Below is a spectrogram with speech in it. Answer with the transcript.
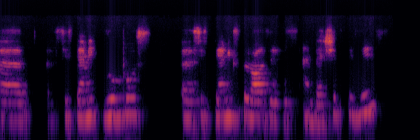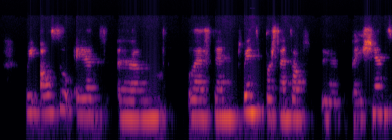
uh, systemic lupus, uh, systemic sclerosis, and Behçet's disease we also had um, less than 20% of uh, patients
